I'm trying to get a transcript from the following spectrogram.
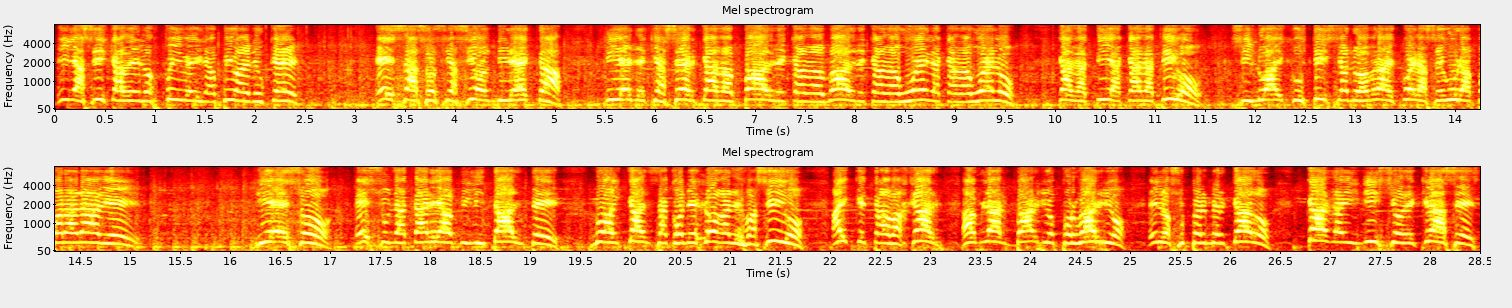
y las hijas de los pibes y las pibas de Neuquén. Esa asociación directa tiene que hacer cada padre, cada madre, cada abuela, cada abuelo, cada tía, cada tío. Si no hay justicia no habrá escuela segura para nadie. Y eso es una tarea militante. No alcanza con eslóganes vacíos. Hay que trabajar, hablar barrio por barrio en los supermercados. Cada inicio de clases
